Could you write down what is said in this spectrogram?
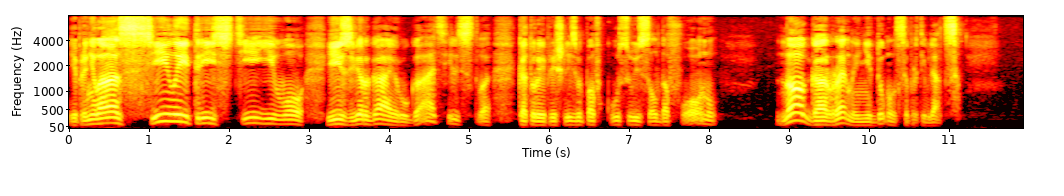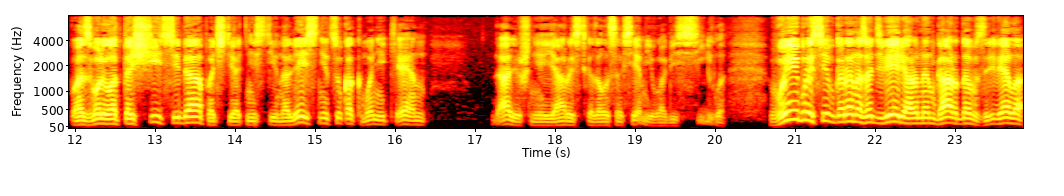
и принялась силой трясти его, извергая ругательства, которые пришлись бы по вкусу и солдафону. Но Гарен и не думал сопротивляться. Позволил оттащить себя, почти отнести на лестницу, как манекен. Давишняя ярость, казалось, совсем его обессилила. Выбросив Гарена за дверь, Арменгарда взревела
